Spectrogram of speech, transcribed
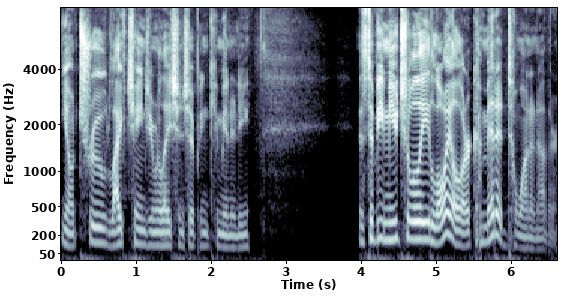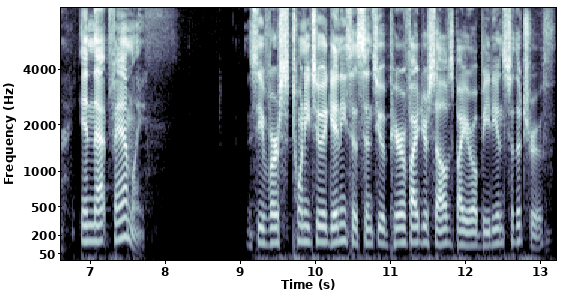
you know, true life-changing relationship and community is to be mutually loyal or committed to one another in that family. You see verse 22 again, he says, Since you have purified yourselves by your obedience to the truth,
